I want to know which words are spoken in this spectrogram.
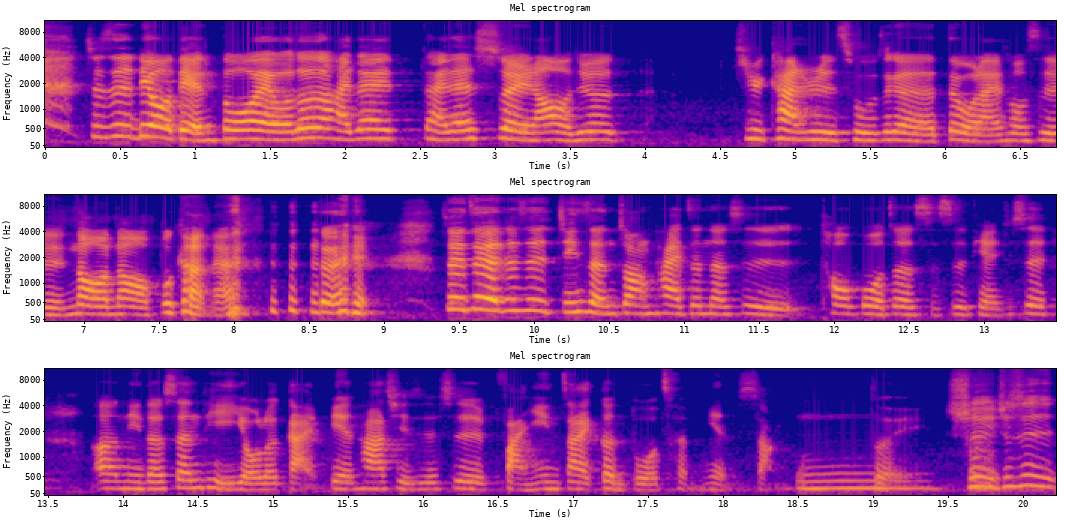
就是六点多，哎，我都还在还在睡，然后我就去看日出。这个对我来说是 no no 不可能。对，所以这个就是精神状态，真的是透过这十四天，就是呃你的身体有了改变，它其实是反映在更多层面上。嗯，对，所以就是。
